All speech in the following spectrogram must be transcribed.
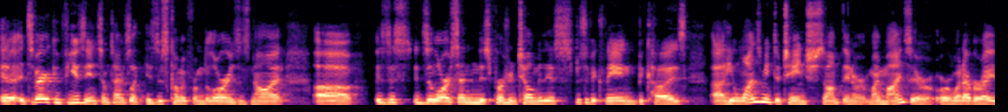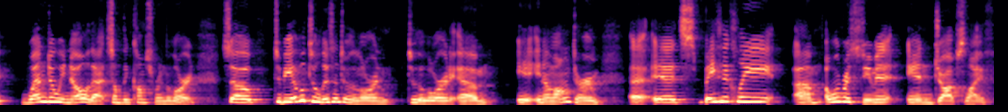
it's very confusing sometimes like is this coming from the lord is this not uh, is this is the Lord sending this person tell me this specific thing because uh, He wants me to change something or my mindset or, or whatever, right? When do we know that something comes from the Lord? So to be able to listen to the Lord to the Lord um, in, in, a long term, uh, it's basically um, I would resume it in Job's life,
